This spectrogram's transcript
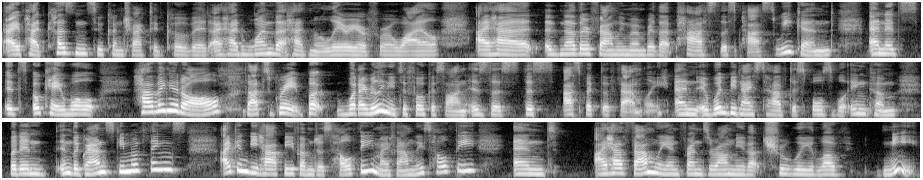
I've had cousins who contracted COVID. I had one that had malaria for a while. I had another family member that passed this past weekend. And it's, it's okay. Well, having it all, that's great. But what I really need to focus on is this, this aspect of family. And it would be nice to have disposable income. But in, in the grand scheme of things, I can be happy if I'm just healthy, my family's healthy, and I have family and friends around me that truly love me.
